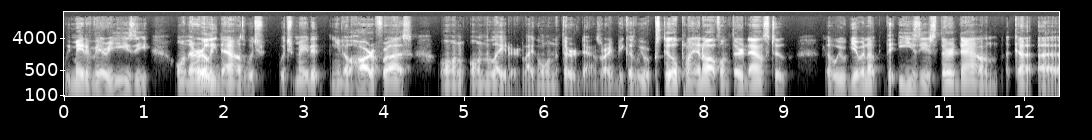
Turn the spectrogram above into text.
we made it very easy on the early downs, which which made it you know harder for us on on later, like on the third downs, right? Because we were still playing off on third downs too. So we were giving up the easiest third down uh, uh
